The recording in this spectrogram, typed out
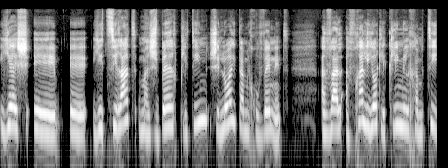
יש יצירת משבר פליטים שלא הייתה מכוונת, אבל הפכה להיות לכלי מלחמתי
